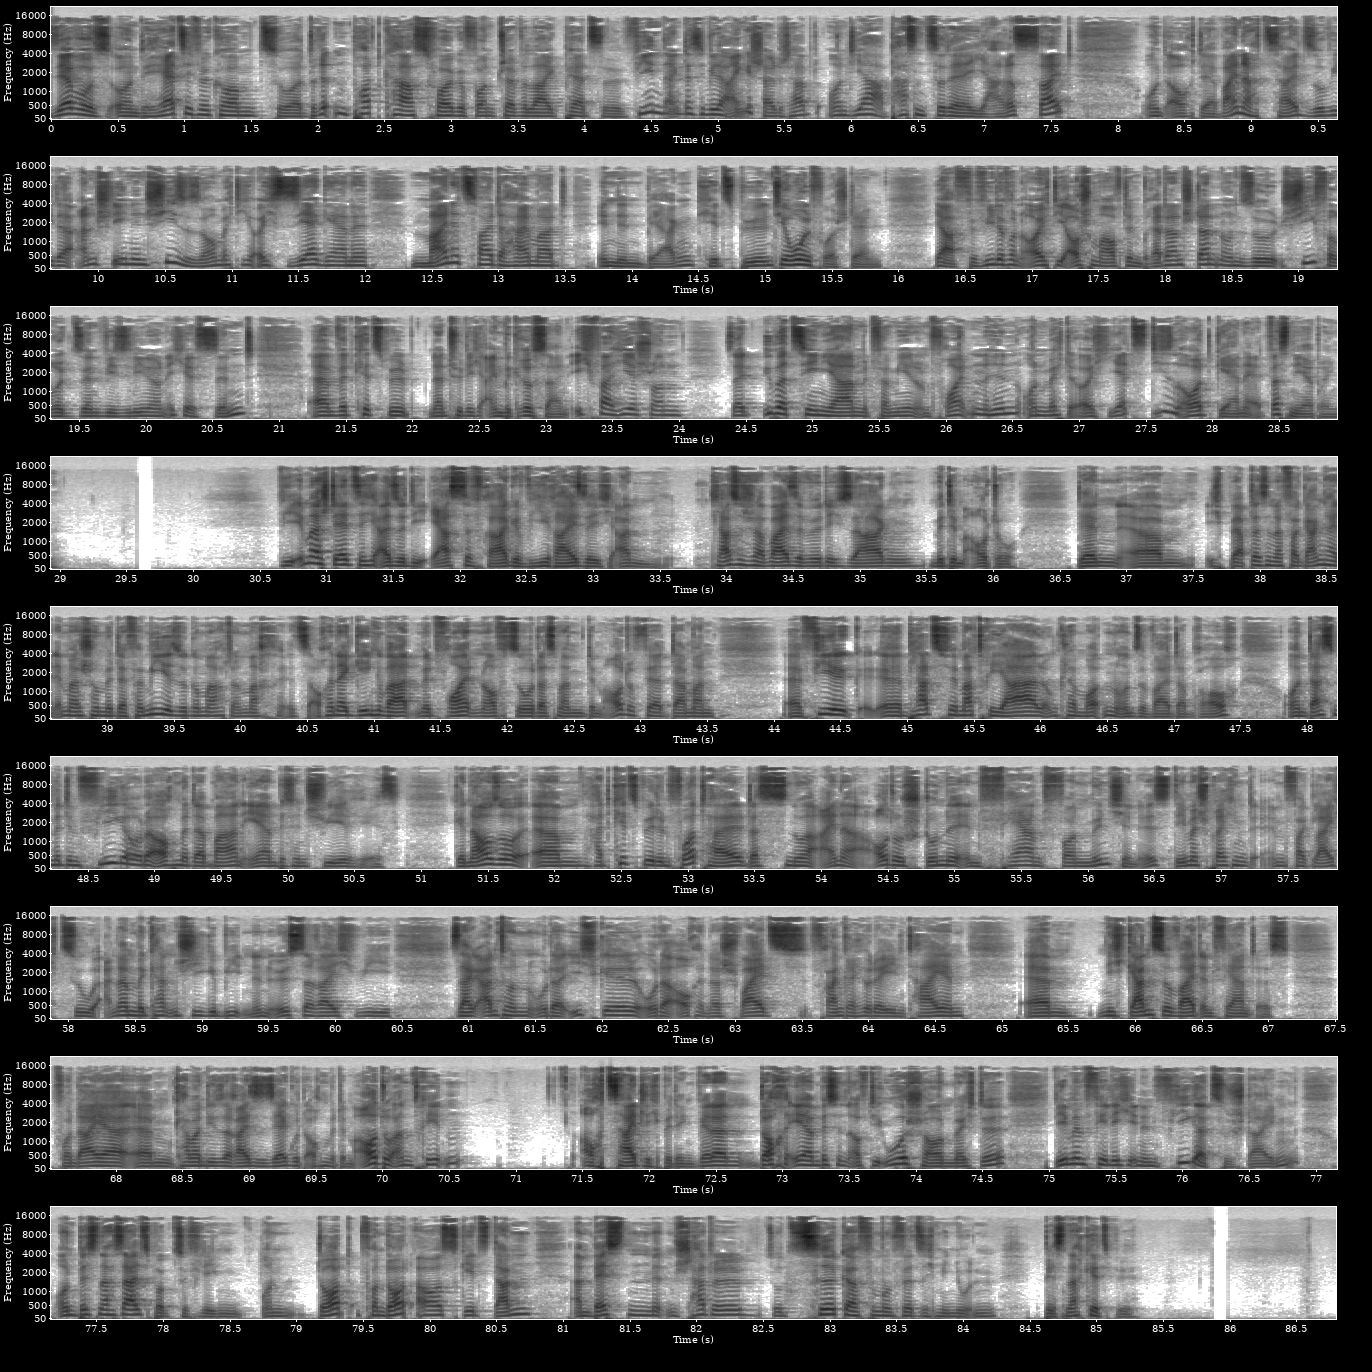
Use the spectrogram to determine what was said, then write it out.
Servus und herzlich willkommen zur dritten Podcast-Folge von Travel Like Perzel. Vielen Dank, dass ihr wieder eingeschaltet habt. Und ja, passend zu der Jahreszeit und auch der Weihnachtszeit sowie der anstehenden Skisaison möchte ich euch sehr gerne meine zweite Heimat in den Bergen Kitzbühel in Tirol vorstellen. Ja, für viele von euch, die auch schon mal auf den Brettern standen und so skiverrückt sind, wie Selina und ich es sind, äh, wird Kitzbühel natürlich ein Begriff sein. Ich fahre hier schon seit über zehn Jahren mit Familien und Freunden hin und möchte euch jetzt diesen Ort gerne etwas näher bringen. Wie immer stellt sich also die erste Frage, wie reise ich an? Klassischerweise würde ich sagen, mit dem Auto. Denn ähm, ich habe das in der Vergangenheit immer schon mit der Familie so gemacht und mache jetzt auch in der Gegenwart mit Freunden oft so, dass man mit dem Auto fährt, da man äh, viel äh, Platz für Material und Klamotten und so weiter braucht. Und das mit dem Flieger oder auch mit der Bahn eher ein bisschen schwierig ist. Genauso ähm, hat Kitzbühel den Vorteil, dass es nur eine Autostunde entfernt von München ist. Dementsprechend im Vergleich zu anderen bekannten Skigebieten in Österreich wie St. Anton oder Ischgl oder auch in der Schweiz, Frankreich oder Italien ähm, nicht ganz so weit entfernt ist. Von daher ähm, kann man diese Reise sehr gut auch mit dem Auto antreten auch zeitlich bedingt. Wer dann doch eher ein bisschen auf die Uhr schauen möchte, dem empfehle ich in den Flieger zu steigen und bis nach Salzburg zu fliegen. Und dort, von dort aus geht es dann am besten mit dem Shuttle so circa 45 Minuten bis nach Kitzbühel.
